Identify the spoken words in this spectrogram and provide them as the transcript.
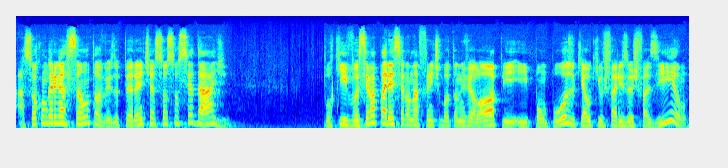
a sua congregação, talvez, ou perante a sua sociedade. Porque você vai aparecer lá na frente botando envelope e, pomposo, que é o que os fariseus faziam,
